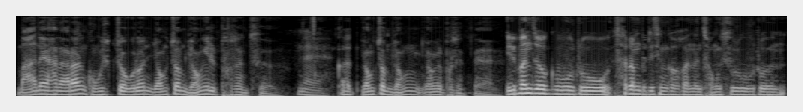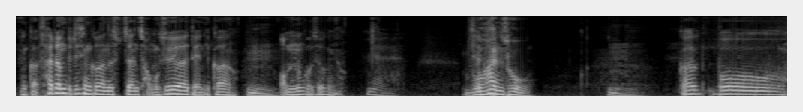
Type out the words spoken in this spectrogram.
만에 하나란 공식적으로는 0.01%. 네. 그러니까 0.001%. 네. 일반적으로 사람들이 생각하는 정수론, 그러니까 사람들이 생각하는 숫자는 정수여야 되니까 음. 없는 거죠 그냥. 네. 무한소. 음. 그러니까 뭐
